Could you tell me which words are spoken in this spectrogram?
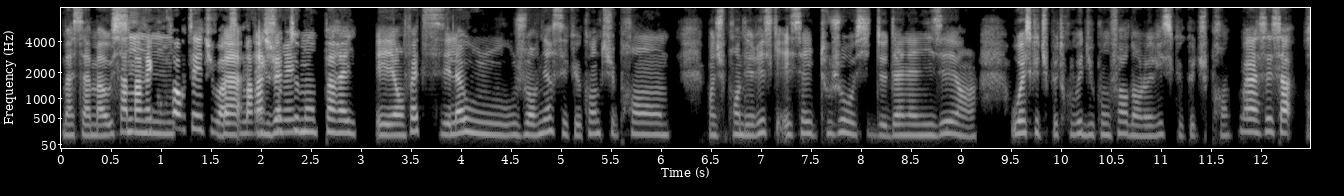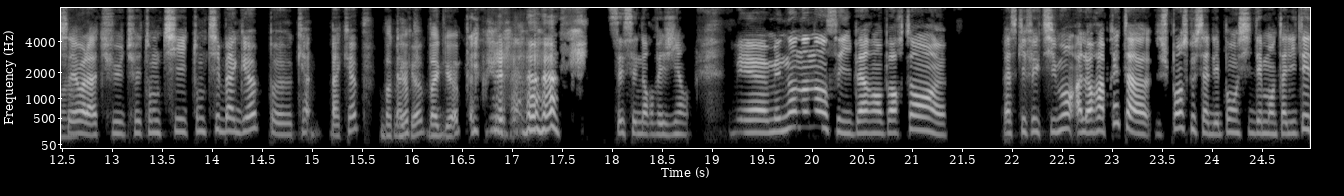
bah, ça m'a Ça m'a aussi réconfortée, tu vois? Ça bah, m'a rassurée. exactement pareil et en fait, c'est là où où je veux en venir, c'est que quand tu prends quand tu prends des risques, essaye toujours aussi de d'analyser, hein, où est-ce que tu peux trouver du confort dans le risque que tu prends. Voilà, c'est ça. C'est Voilà. tu tu fais ton petit ton petit backup, ca backup? Backup, Backup. C'est c'est norvégien. Mais heu, mais non, non, non, c'est hyper important, heu, Parce qu'effectivement, alors après, je pense que ça dépend aussi des mentalités.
